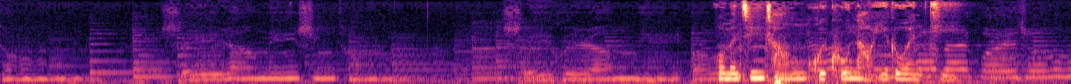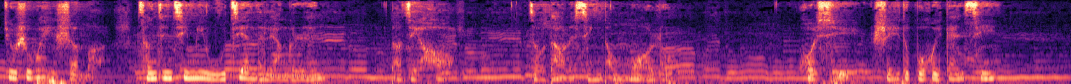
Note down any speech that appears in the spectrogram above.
动？谁让你心痛？谁会让你？我们经常会苦恼一个问题，就是为什么曾经亲密无间的两个人，到最后走到了形同陌路？或许谁都不会甘心，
